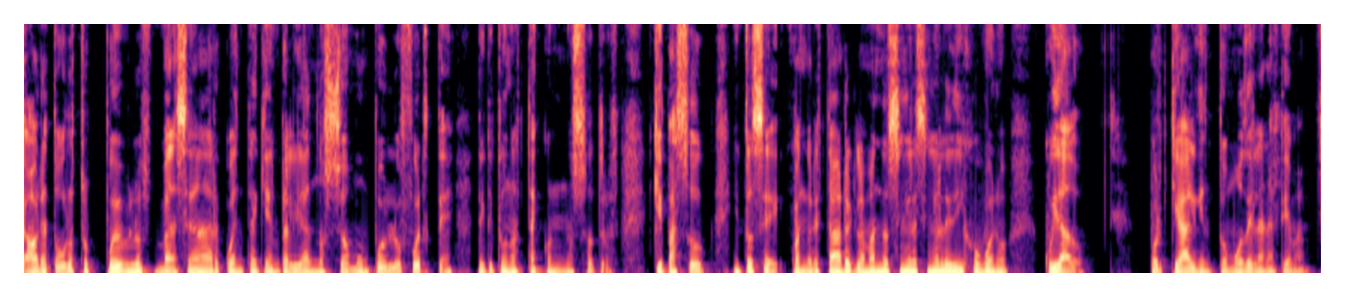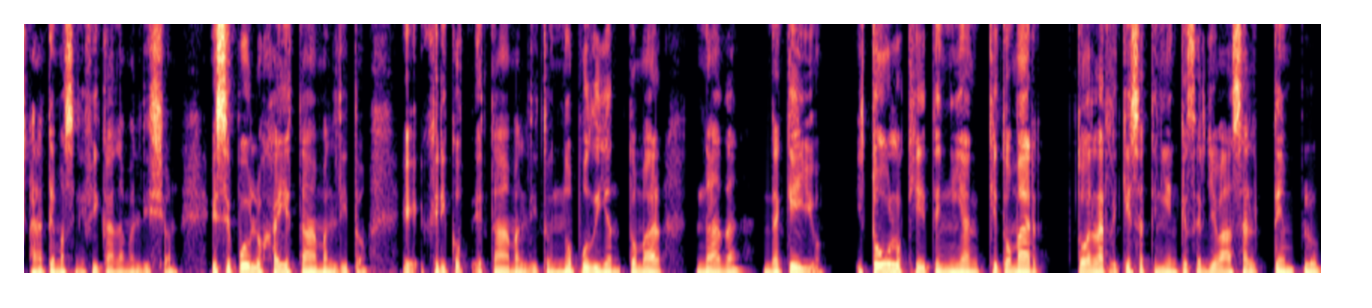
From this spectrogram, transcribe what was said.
Ahora todos nuestros pueblos van, se van a dar cuenta que en realidad no somos un pueblo fuerte, de que tú no estás con nosotros. ¿Qué pasó? Entonces, cuando le estaba reclamando al Señor, el Señor le dijo, bueno, cuidado, porque alguien tomó del anatema. Anatema significa la maldición. Ese pueblo Jai estaba maldito, eh, Jericó estaba maldito, no podían tomar nada de aquello. Y todo lo que tenían que tomar, todas las riquezas tenían que ser llevadas al templo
